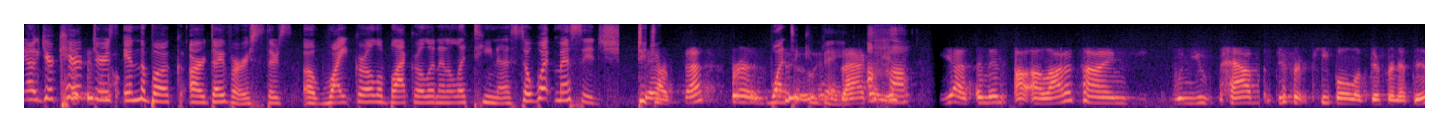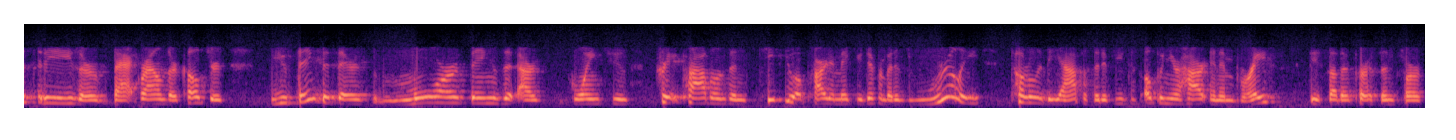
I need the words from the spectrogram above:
Now, your characters in the book are diverse. There's a white girl, a black girl, and a Latina. So, what message did they you? best friends want to too. convey? Exactly. Uh-huh. Yes, and then a, a lot of times when you have different people of different ethnicities or backgrounds or cultures, you think that there's more things that are going to create problems and keep you apart and make you different, but it's really totally the opposite. If you just open your heart and embrace this other person for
